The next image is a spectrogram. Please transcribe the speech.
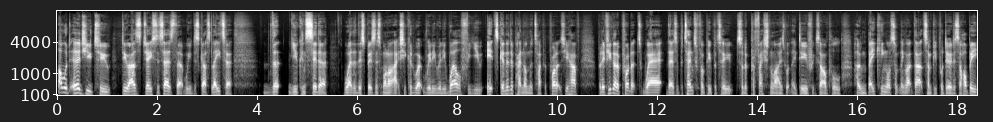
I would urge you to do as Jason says that we discussed later, that you consider whether this business model actually could work really, really well for you. It's going to depend on the type of products you have. But if you've got a product where there's a potential for people to sort of professionalize what they do, for example, home baking or something like that, some people do it as a hobby,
